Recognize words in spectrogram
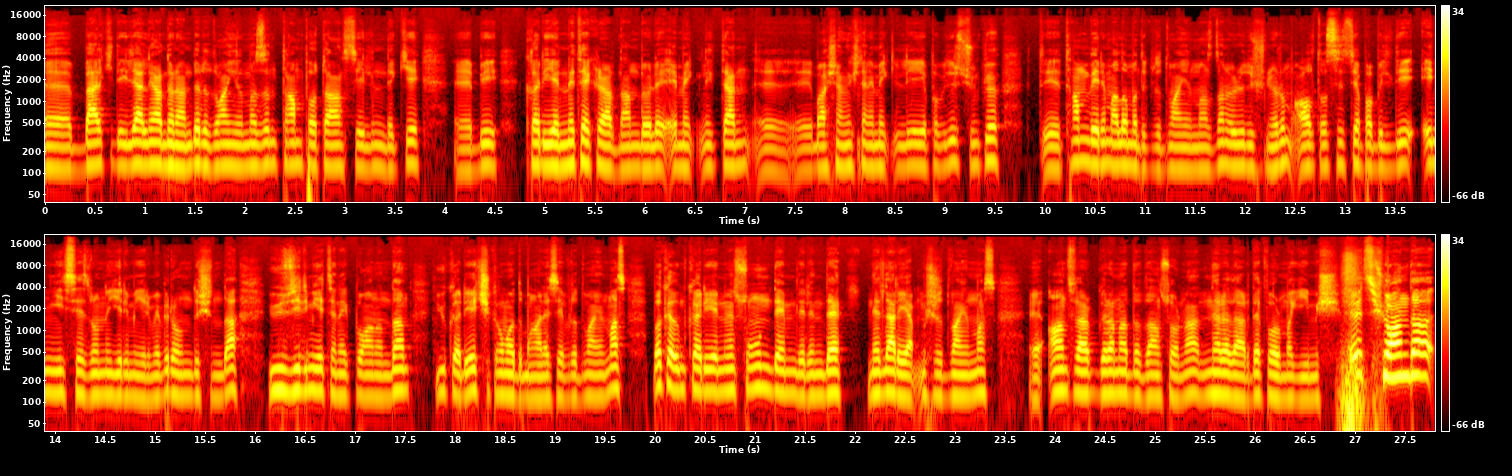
Ee, belki de ilerleyen dönemde Rıdvan Yılmaz'ın tam potansiyelindeki e, bir kariyerini tekrardan böyle emeklilikten e, başlangıçtan emekliliğe yapabiliriz. Çünkü e, tam verim alamadık Rıdvan Yılmaz'dan öyle düşünüyorum. 6 asist yapabildiği en iyi sezonu 20-21 onun dışında 120 yetenek puanından yukarıya çıkamadı maalesef Rıdvan Yılmaz. Bakalım kariyerinin son demlerinde neler yapmış Rıdvan Yılmaz. E, Antwerp Granada'dan sonra nerelerde forma giymiş. Evet şu anda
